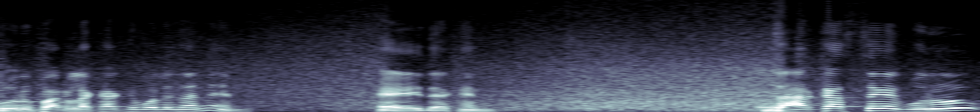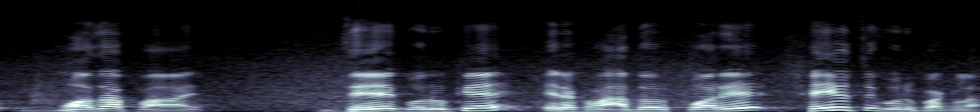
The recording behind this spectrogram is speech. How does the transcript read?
গরু পাগলা কাকে বলে জানেন? এই দেখেন। যার কাছ থেকে গরু মজা পায় যে গরুকে এরকম আদর করে সেই হচ্ছে গরু পাগলা।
